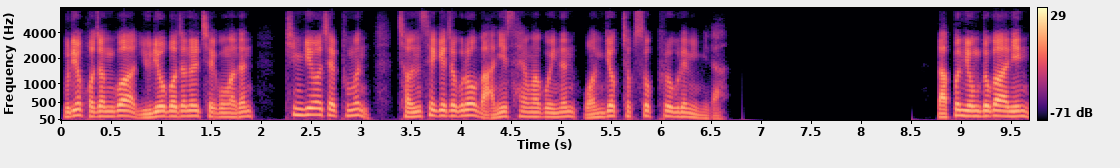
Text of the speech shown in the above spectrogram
무료 버전과 유료 버전을 제공하는 팀비어 제품은 전 세계적으로 많이 사용하고 있는 원격 접속 프로그램입니다. 나쁜 용도가 아닌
